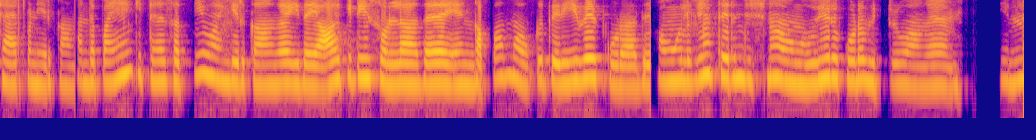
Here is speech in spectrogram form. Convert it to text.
ஷேர் பண்ணியிருக்காங்க. அந்த பையன்கிட்ட சத்தியம் வாங்கியிருக்காங்க. இதை யார்கிட்டையும் சொல்லாத எங்கள் அப்பா அம்மாவுக்கு தெரியவே கூடாது. அவங்களுக்குலாம் தெரிஞ்சிச்சுன்னா அவங்க உயிரை கூட விட்டுருவாங்க. என்ன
